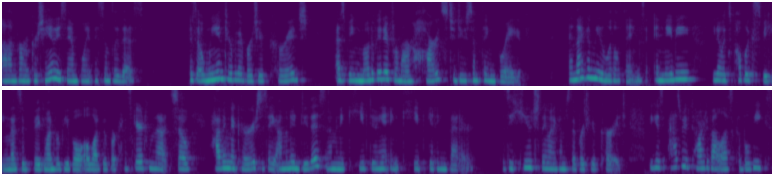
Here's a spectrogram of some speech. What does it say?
um, from a Christianity standpoint is simply this is that we interpret the virtue of courage as being motivated from our hearts to do something brave. And that can be little things. And maybe, you know, it's public speaking. That's a big one for people. A lot of people are kind of scared from that. So having the courage to say, I'm going to do this and I'm going to keep doing it and keep getting better. That's a huge thing when it comes to the virtue of courage. Because as we've talked about the last couple weeks,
